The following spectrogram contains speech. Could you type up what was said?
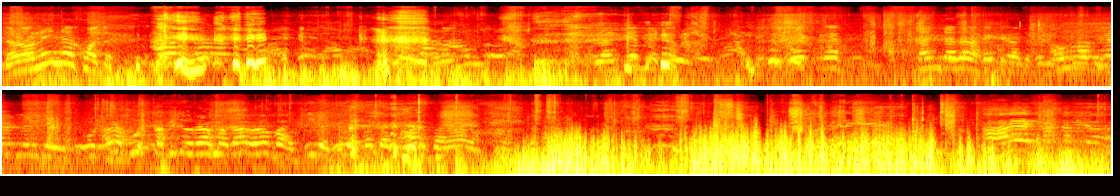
દડો નહીં નાખો તો બીજો રમત આવે ભાઈ ધીરે ધીરે બધા હાથ પર આવે. આ હે કટરિયા.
